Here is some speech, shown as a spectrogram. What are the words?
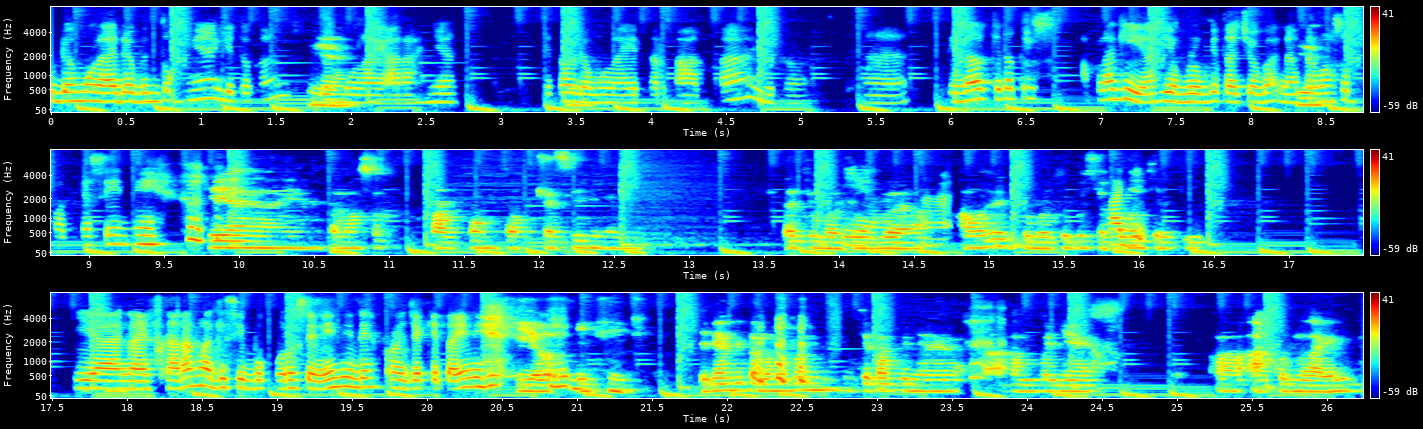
udah mulai ada bentuknya gitu kan udah yeah. mulai arahnya kita udah mulai tertata gitu nah tinggal kita terus apa lagi ya yang belum kita coba nah yeah. termasuk podcast ini iya yeah, yeah, termasuk platform podcast ini kan kita coba-coba yeah, nah, awalnya coba-coba siapa lagi. jadi Iya, nah sekarang lagi sibuk urusin ini deh, project kita ini. Iya, jadi nanti teman-teman kita punya akan punya uh, akun lain.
